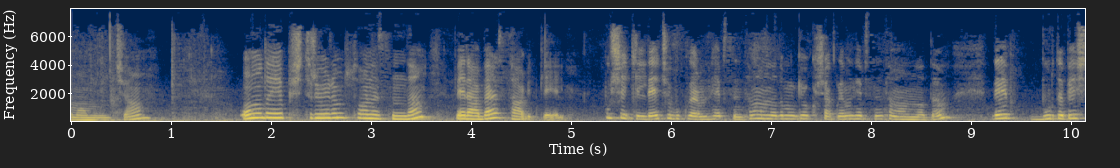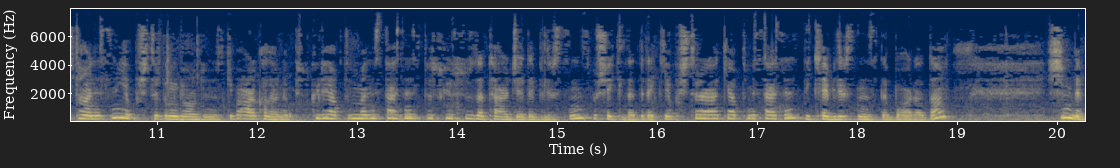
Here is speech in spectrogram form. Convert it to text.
tamamlayacağım. Onu da yapıştırıyorum. Sonrasında beraber sabitleyelim. Bu şekilde çubuklarımın hepsini tamamladım. Gökkuşaklarımın hepsini tamamladım. Ve burada 5 tanesini yapıştırdım gördüğünüz gibi. Arkalarına püskül yaptım. Ben isterseniz püskülsüz de tercih edebilirsiniz. Bu şekilde direkt yapıştırarak yaptım. İsterseniz dikebilirsiniz de bu arada. Şimdi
